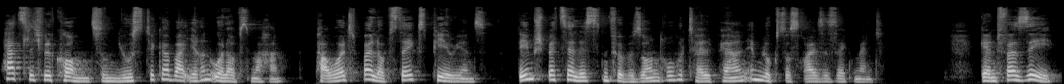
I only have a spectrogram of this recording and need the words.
Herzlich willkommen zum Newsticker bei Ihren Urlaubsmachern. Powered by Lobster Experience, dem Spezialisten für besondere Hotelperlen im Luxusreisesegment. Genfer See.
